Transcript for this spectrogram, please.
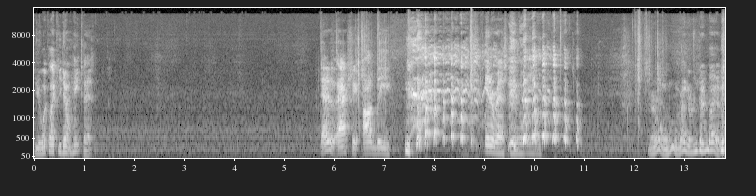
You look like you don't hate that. That is actually oddly interesting. Oh, that doesn't taste bad.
